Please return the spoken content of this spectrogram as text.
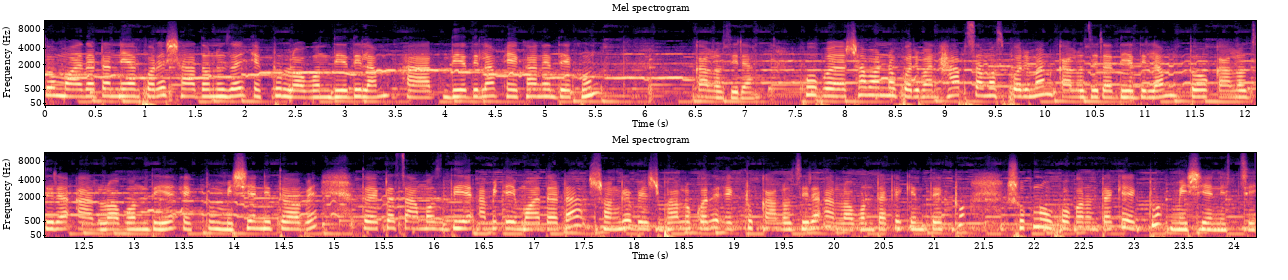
তো ময়দাটা নেওয়ার পরে স্বাদ অনুযায়ী একটু লবণ দিয়ে দিলাম। আর দিয়ে দিলাম এখানে দেখুন কালো জিরা। খুব সামান্য পরিমাণ, হাফ চামচ পরিমাণ কালো জিরা দিয়ে দিলাম। তো কালো জিরা আর লবণ দিয়ে একটু মিশিয়ে নিতে হবে। তো একটা চামচ দিয়ে আমি এই ময়দাটা সঙ্গে বেশ ভালো করে একটু কালো জিরা আর লবণটাকে কিন্তু একটু শুকনো উপকরণটাকে একটু মিশিয়ে নিচ্ছি।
